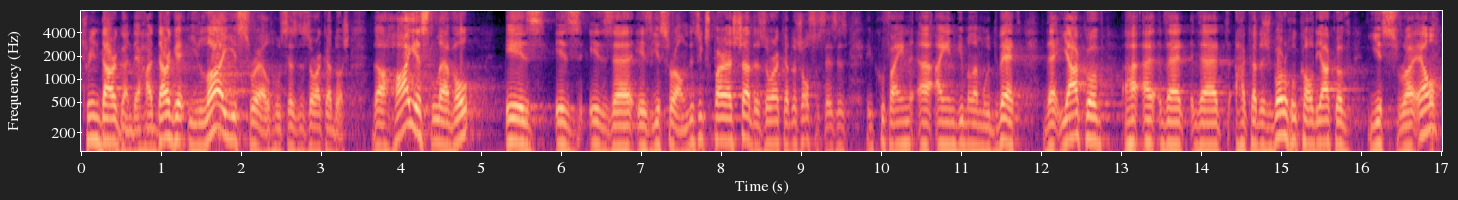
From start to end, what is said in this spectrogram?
Trin Dargan, the Hadarga Ilah Yisrael, who says the Zohar Kadosh. The highest level is is is uh, is Yisrael. And this is parasha. The Zohar Kadosh also says is in Kufayin uh, Ayin Gimel Amud Bet that Yaakov uh, uh, that that Hakadosh Baruch Hu called Yaakov Yisrael.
